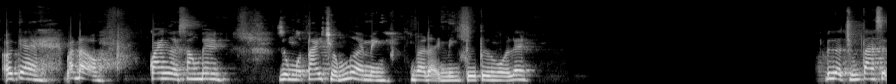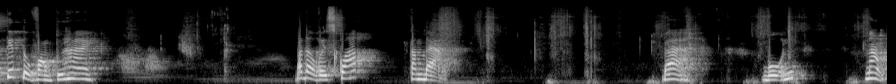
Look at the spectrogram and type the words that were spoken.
Ok, bắt đầu. Quay người sang bên. Dùng một tay chống người mình và đẩy mình từ từ ngồi lên. Bây giờ chúng ta sẽ tiếp tục vòng thứ hai. Bắt đầu với squat căn bản 3 4 5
